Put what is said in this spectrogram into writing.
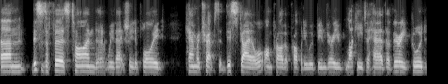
Um, this is the first time that we've actually deployed camera traps at this scale on private property. We've been very lucky to have a very good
